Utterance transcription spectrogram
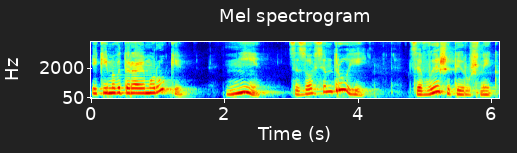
який ми витираємо руки? Ні, це зовсім другий. Це вишитий рушник.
